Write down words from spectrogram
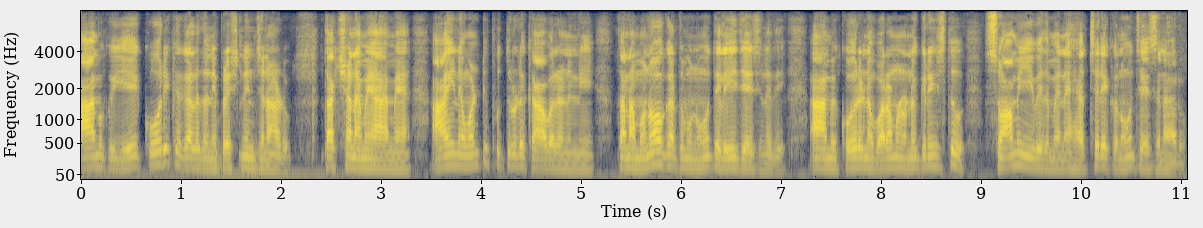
ఆమెకు ఏ కోరిక గలదని ప్రశ్నించినాడు. తక్షణమే ఆమె ఆయన వంటి పుత్రుడు కావాలని తన మనోగతమును తెలియజేసినది. ఆమె కోరిన వరమును అనుగ్రహిస్తూ స్వామి ఈ విధమైన హెచ్చరికను చేసినారు.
